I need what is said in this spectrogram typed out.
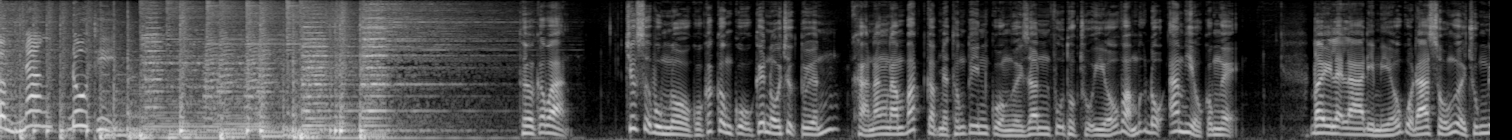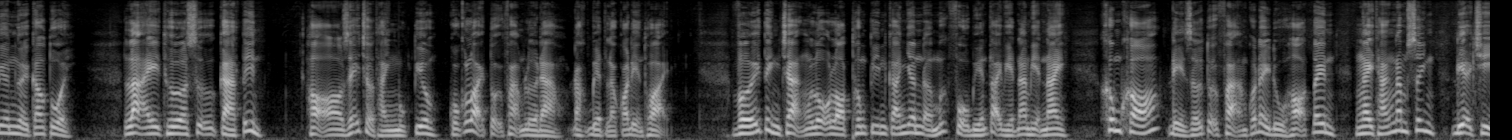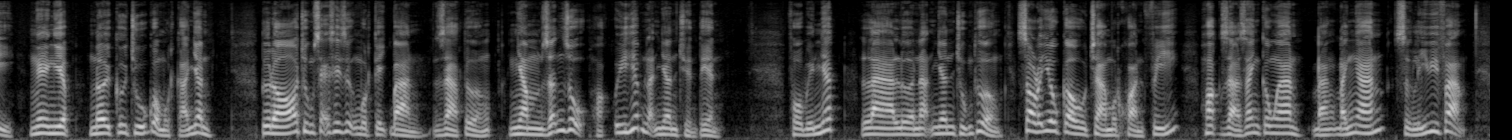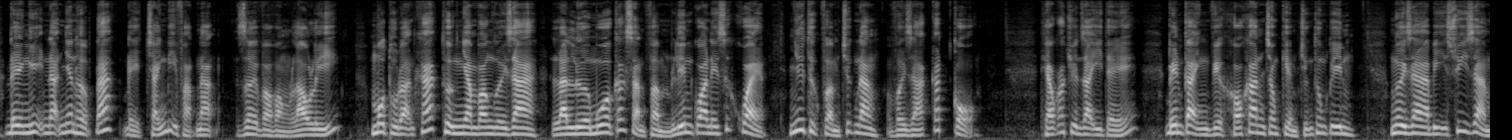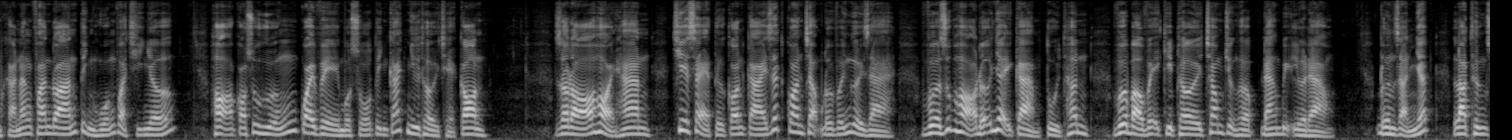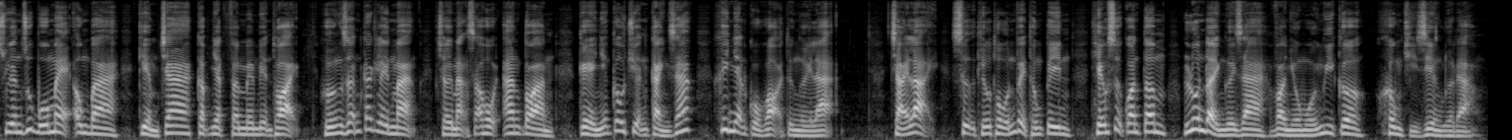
Cẩm nang đô thị Thưa các bạn, trước sự bùng nổ của các công cụ kết nối trực tuyến, khả năng nắm bắt cập nhật thông tin của người dân phụ thuộc chủ yếu vào mức độ am hiểu công nghệ. Đây lại là điểm yếu của đa số người trung niên người cao tuổi, lại thừa sự cả tin. Họ dễ trở thành mục tiêu của các loại tội phạm lừa đảo, đặc biệt là qua điện thoại. Với tình trạng lộ lọt thông tin cá nhân ở mức phổ biến tại Việt Nam hiện nay, không khó để giới tội phạm có đầy đủ họ tên, ngày tháng năm sinh, địa chỉ, nghề nghiệp, nơi cư trú của một cá nhân. Từ đó chúng sẽ xây dựng một kịch bản giả tưởng nhằm dẫn dụ hoặc uy hiếp nạn nhân chuyển tiền. Phổ biến nhất là lừa nạn nhân trúng thưởng, sau đó yêu cầu trả một khoản phí hoặc giả danh công an đang đánh án, xử lý vi phạm, đề nghị nạn nhân hợp tác để tránh bị phạt nặng, rơi vào vòng lao lý. Một thủ đoạn khác thường nhằm vào người già là lừa mua các sản phẩm liên quan đến sức khỏe như thực phẩm chức năng với giá cắt cổ. Theo các chuyên gia y tế, bên cạnh việc khó khăn trong kiểm chứng thông tin, người già bị suy giảm khả năng phán đoán tình huống và trí nhớ. Họ có xu hướng quay về một số tính cách như thời trẻ con. Do đó hỏi han, chia sẻ từ con cái rất quan trọng đối với người già, vừa giúp họ đỡ nhạy cảm, tủi thân, vừa bảo vệ kịp thời trong trường hợp đang bị lừa đảo. Đơn giản nhất là thường xuyên giúp bố mẹ ông bà kiểm tra, cập nhật phần mềm điện thoại, hướng dẫn cách lên mạng, chơi mạng xã hội an toàn, kể những câu chuyện cảnh giác khi nhận cuộc gọi từ người lạ. Trái lại, sự thiếu thốn về thông tin, thiếu sự quan tâm luôn đẩy người già vào nhiều mối nguy cơ, không chỉ riêng lừa đảo.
